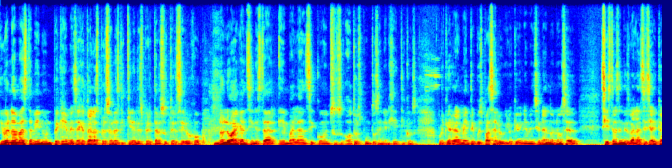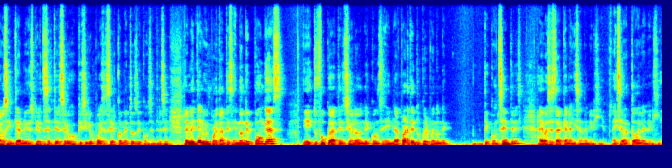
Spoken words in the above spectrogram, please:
Y bueno, nada más también un pequeño mensaje a todas las personas que quieren despertar su tercer ojo, no lo hagan sin estar en balance con sus otros puntos energéticos, porque realmente pues pasa lo, lo que venía mencionando, ¿no? O sea, si estás en desbalance, si hay caos interno y despiertas el tercer ojo, que sí lo puedes hacer con métodos de concentración, realmente algo importante es en donde pongas eh, tu foco de atención, donde en la parte de tu cuerpo en donde te concentres, ahí vas a estar canalizando energía. Ahí se va toda la energía.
